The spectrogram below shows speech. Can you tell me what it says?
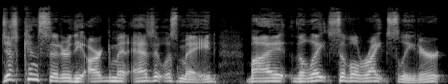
Just consider the argument as it was made by the late civil rights leader,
